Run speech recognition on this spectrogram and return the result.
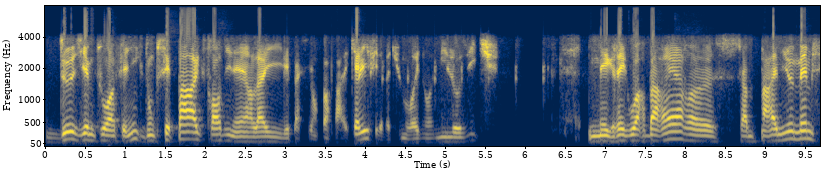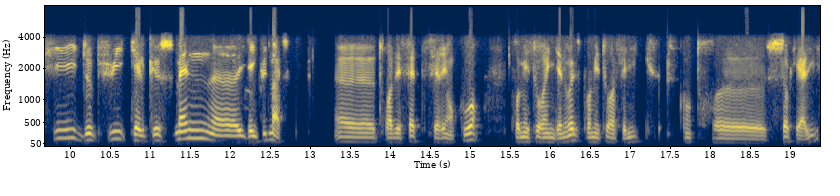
Deuxième tour à Phoenix, donc c'est pas extraordinaire. Là, il est passé encore par les qualifs, il a battu Moreno Milozic. Mais Grégoire Barrère, euh, ça me paraît mieux, même si depuis quelques semaines, euh, il a plus de match. Euh, trois défaites, série en cours. Premier tour à Indian Wells, premier tour à Phoenix contre euh, Soc et Alice.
